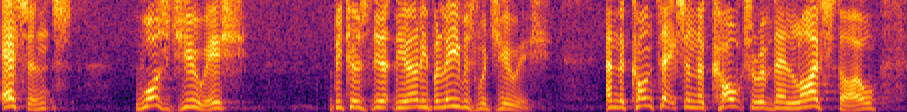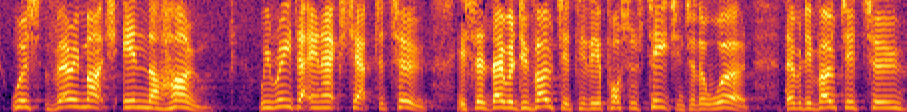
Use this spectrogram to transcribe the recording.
essence, was Jewish because the, the early believers were Jewish. And the context and the culture of their lifestyle was very much in the home. We read that in Acts chapter 2. It says they were devoted to the apostles' teaching, to the word. They were devoted to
